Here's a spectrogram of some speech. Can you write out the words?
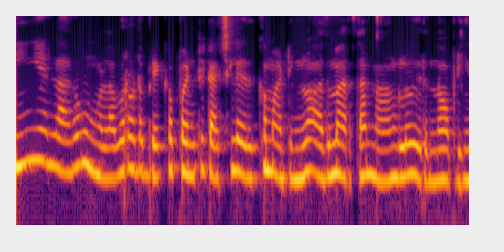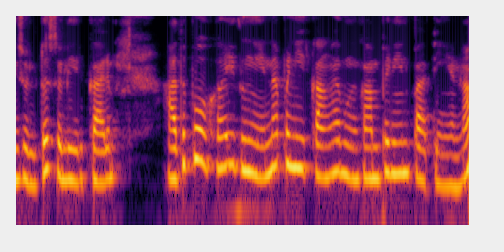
நீங்கள் எல்லாரும் உங்கள் லவரோட பிரேக்கப் பண்ணிட்டு டச்சில் இருக்க மாட்டீங்களோ அது மாதிரி தான் நாங்களும் இருந்தோம் அப்படின்னு சொல்லிட்டு சொல்லியிருக்காரு. அதுபோக இவங்க என்ன பண்ணியிருக்காங்க? இவங்க கம்பெனின்னு பார்த்தீங்கன்னா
